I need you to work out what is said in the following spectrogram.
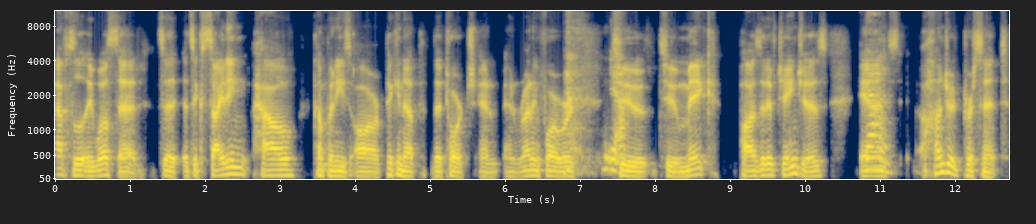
Absolutely, well said. It's a, it's exciting how companies are picking up the torch and and running forward yeah. to to make positive changes and a hundred percent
